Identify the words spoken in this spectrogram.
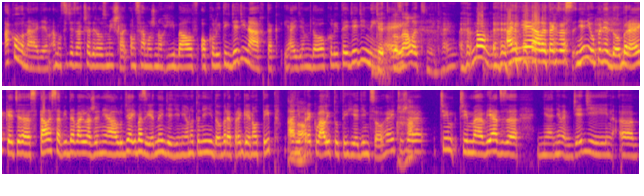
ako ho nájdem? A musíte začať rozmýšľať. On sa možno hýbal v okolitých dedinách, tak ja idem do okolitej dediny. Detko záletník, hej? No, ani nie, ale tak zase je úplne dobré, keď e, stále sa vydávajú a ženia ľudia iba z jednej dediny. Ono to není dobré pre genotyp, ano. ani pre kvalitu tých jedincov, hej? Čiže Aha čím, čím viac, ne, neviem, dedín uh,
